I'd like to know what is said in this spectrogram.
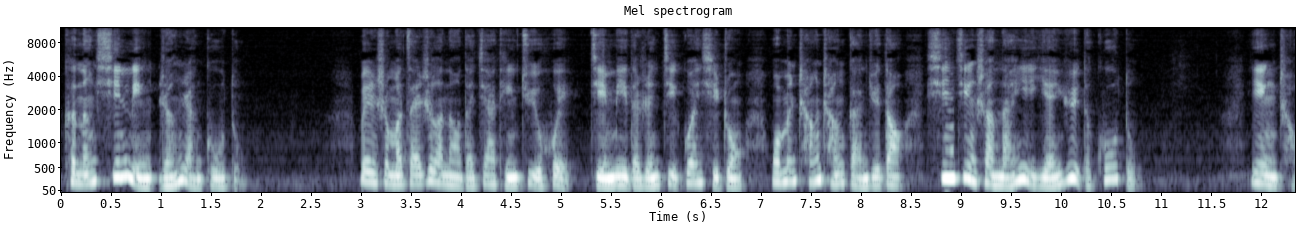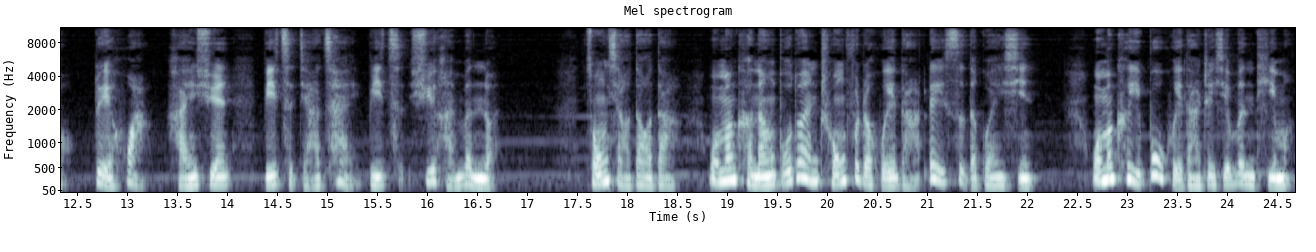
可能心灵仍然孤独。为什么在热闹的家庭聚会、紧密的人际关系中，我们常常感觉到心境上难以言喻的孤独？应酬、对话、寒暄，彼此夹菜，彼此嘘寒问暖。从小到大，我们可能不断重复着回答类似的关心。我们可以不回答这些问题吗？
